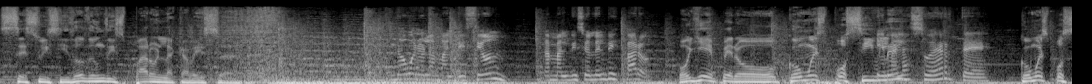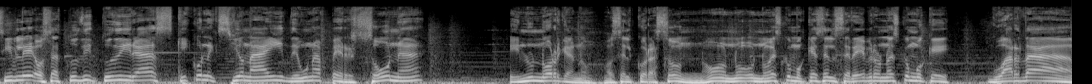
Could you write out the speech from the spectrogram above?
se suicidó de un disparo en la cabeza. No, bueno, la maldición. La maldición del disparo. Oye, pero ¿cómo es Qué posible? mala suerte. ¿Cómo es posible? O sea, tú, tú dirás, ¿qué conexión hay de una persona en un órgano? O sea, el corazón, ¿no? No, no es como que es el cerebro, no es como que guarda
